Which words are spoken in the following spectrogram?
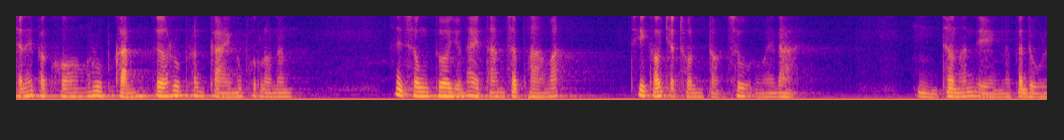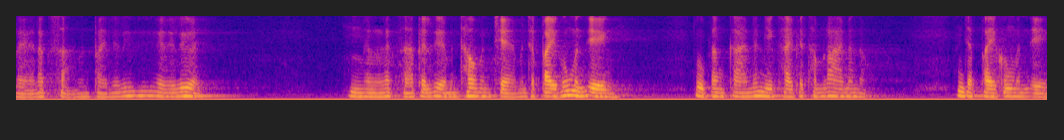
จะได้ประคองรูปขันคือรูปร่างกายของพวกเรานั้น ให้ทรงตัวอยู่ได้ตามสภาวะ ที่เขาจะทนต่อสู้ไว้ได้ เท่านั้นเองแล้วก็ดูแลรักษามันไปเรื่อยๆเรื่อยๆมันรักษาไปเรื่อย มันเท่ามันแก่มันจะไปของมันเองรูปร่างกายไม่มีใครไปทำร้ายมันหรอก มันจะไปของมันเอง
